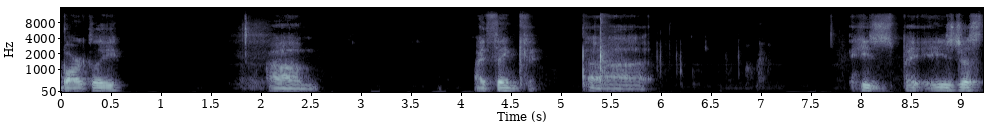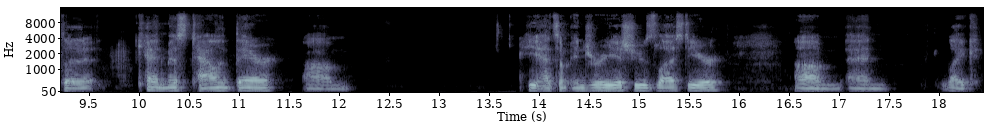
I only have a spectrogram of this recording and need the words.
Barkley. Um, I think uh, he's he's just a can't miss talent there. Um, he had some injury issues last year, um, and like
